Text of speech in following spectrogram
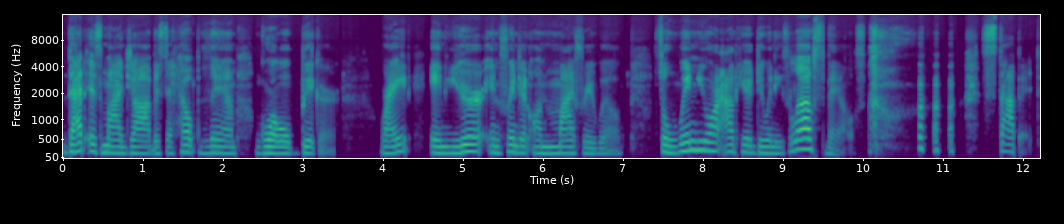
That is my job is to help them grow bigger, right? And you're infringing on my free will. So when you are out here doing these love spells, stop it.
